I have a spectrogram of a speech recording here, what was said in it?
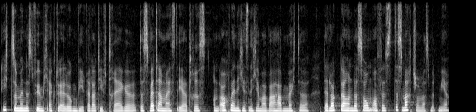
Ich zumindest fühle mich aktuell irgendwie relativ träge, das Wetter meist eher trist und auch wenn ich es nicht immer wahrhaben möchte, der Lockdown, das Homeoffice, das macht schon was mit mir.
